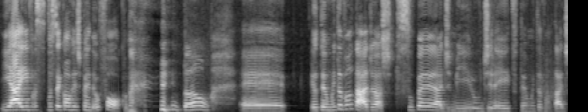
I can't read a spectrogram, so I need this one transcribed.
E aí você, você corre risco de perder o foco, né? Então, é, eu tenho muita vontade, eu acho super admiro o direito, tenho muita vontade de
